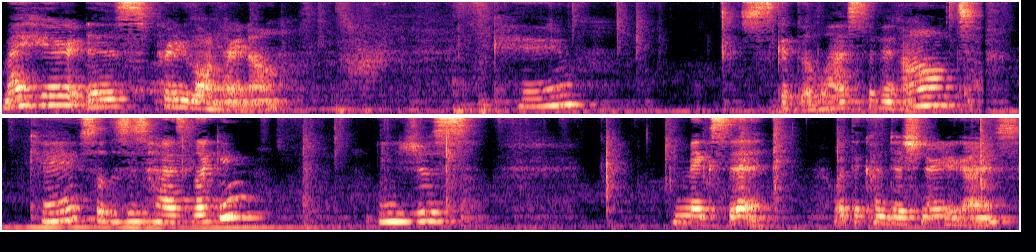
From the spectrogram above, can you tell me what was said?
my hair is pretty long right now. Okay, just get the last of it out. Okay, so this is how it's looking. And you just mix it with the conditioner, you guys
